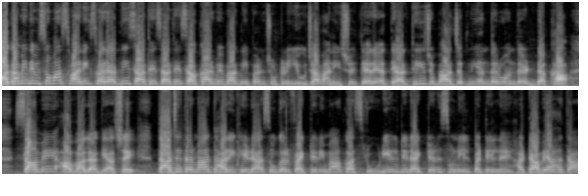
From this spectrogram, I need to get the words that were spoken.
આગામી દિવસોમાં સ્થાનિક સ્વરાજની સાથે સાથે સહકાર વિભાગની પણ ચૂંટણી યોજાવાની છે ત્યારે અત્યારથી જ ભાજપની અંદરો અંદર ડખા સામે આવવા લાગ્યા છે. તાજેતરમાં ધારીખેડા સુગર ફેક્ટરીમાં કસ્ટોડિયલ ડિરેક્ટર સુનિલ પટેલને હટાવ્યા હતા.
